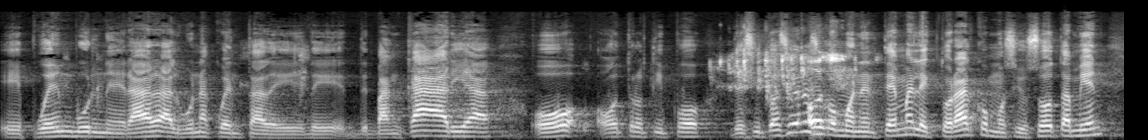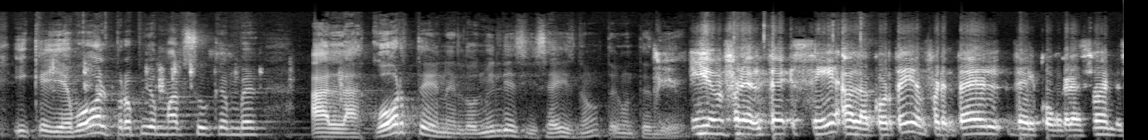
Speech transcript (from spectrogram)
eh, pueden vulnerar alguna cuenta de, de, bancaria o otro tipo de situaciones, como en el tema electoral, como se usó también, y que llevó al propio Mark Zuckerberg a la corte en el 2016, ¿no? Tengo entendido. Y enfrente, sí, a la corte y enfrente del, del Congreso de,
